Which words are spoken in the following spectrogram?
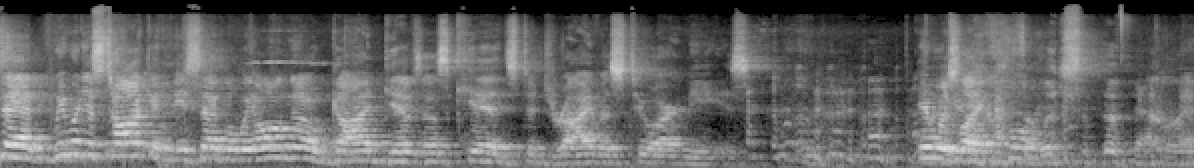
said, we were just talking, and he said, well, we all know God gives us kids to drive us to our knees. It was like, oh, listen to that right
